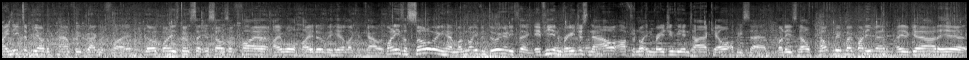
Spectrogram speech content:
I need to be able to pan panflute dragonfly. No, bunnies, don't set yourselves on fire. I will hide over here like a coward. Bunnies are soloing him. I'm not even doing anything. If he enrages now, after not enraging the entire kill, I'll be sad. Buddies, help. Help me, my buddy man. I need to get out of here.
